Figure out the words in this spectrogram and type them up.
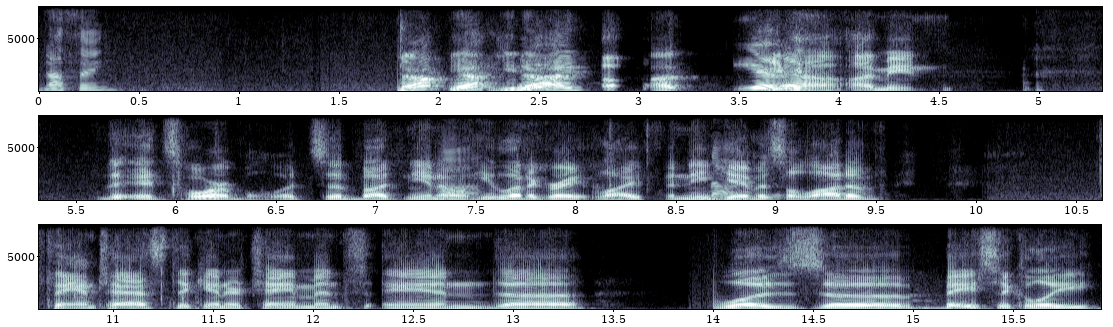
Nothing. No, yeah, he died. Uh, Yeah, I mean, it's horrible. It's a but you know he led a great life and he No, gave us a lot of fantastic entertainment and uh, was uh, basically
